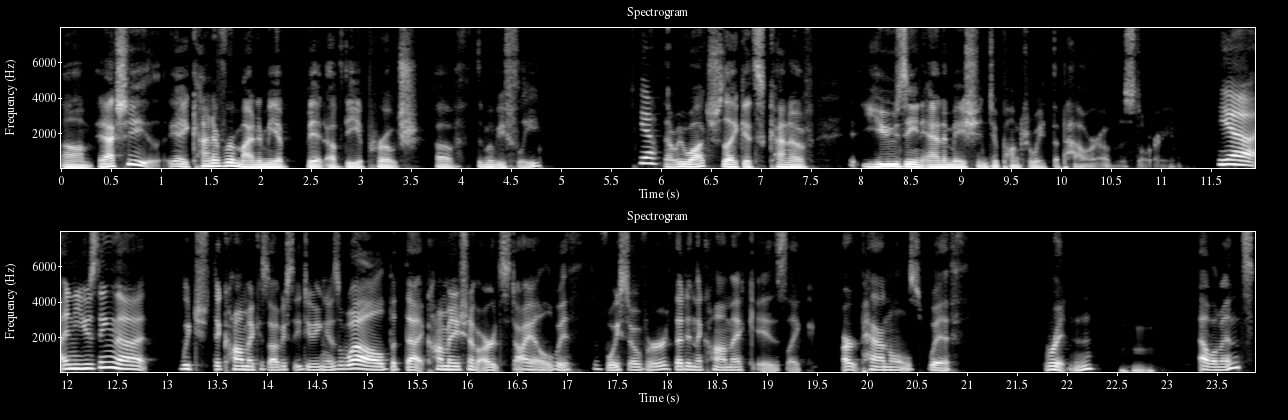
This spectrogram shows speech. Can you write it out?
Um, it actually it kind of reminded me a bit of the approach of the movie Flee. Yeah. That we watched. Like it's kind of using animation to punctuate the power of the story. Yeah, and using that, which the comic is obviously doing as well, but that combination of art style with voiceover that in the comic is like art panels with written Mhm. elements.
